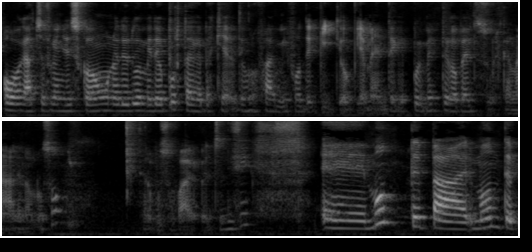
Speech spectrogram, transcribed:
Ora cazzo Francesco, uno dei due mi devo portare perché devono farmi foto e video ovviamente, che poi metterò penso sul canale, non lo so. Se lo posso fare, penso di sì. E Monte, Pal Monte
